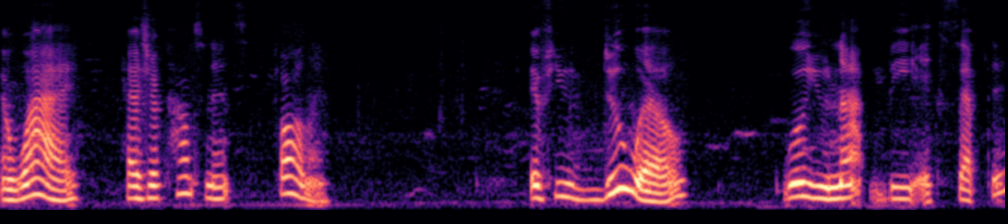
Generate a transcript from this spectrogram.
And why has your countenance fallen? If you do well, will you not be accepted?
